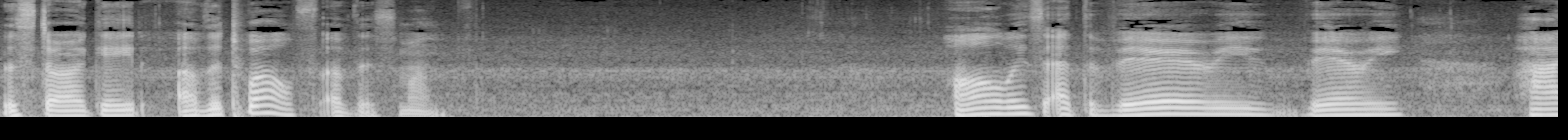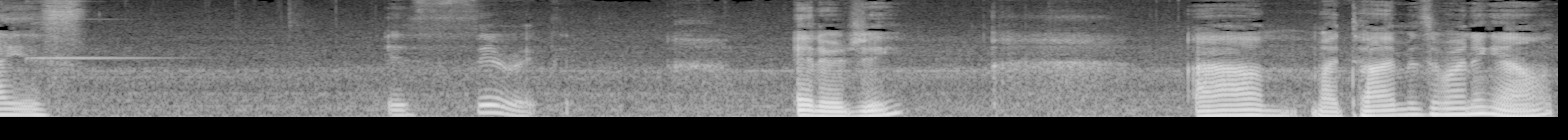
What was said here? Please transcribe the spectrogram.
the Stargate of the 12th of this month. Always at the very, very highest etheric energy. Um, my time is running out.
